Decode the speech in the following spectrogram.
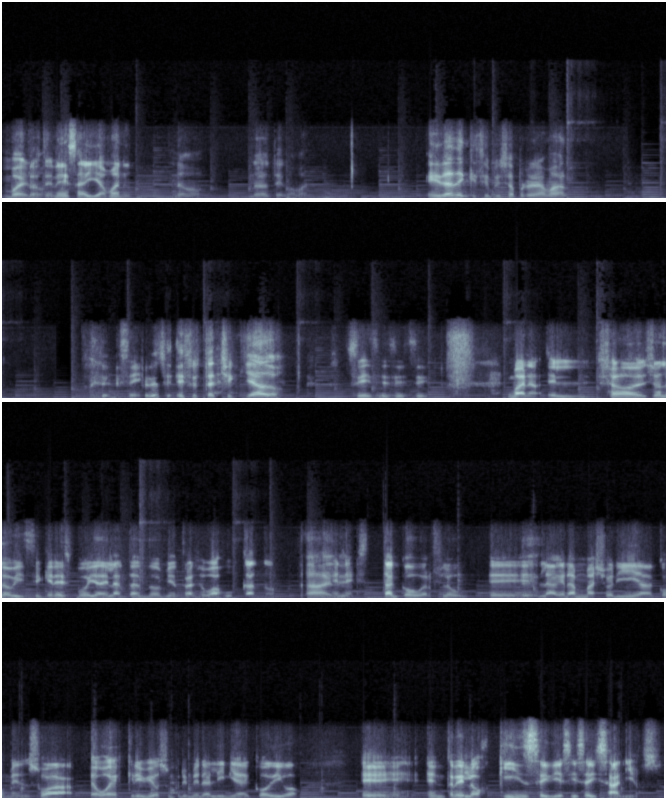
Bueno. ¿Lo tenés ahí a mano? No, no lo tengo a mano. Edad en que se empezó a programar. Sí. Pero eso, está chequeado. Sí, sí, sí, sí. Bueno, el, yo, yo lo vi, si querés voy adelantando mientras lo vas buscando. En Stack Overflow, eh, la gran mayoría comenzó a, o escribió su primera línea de código eh, entre los 15 y 16 años.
